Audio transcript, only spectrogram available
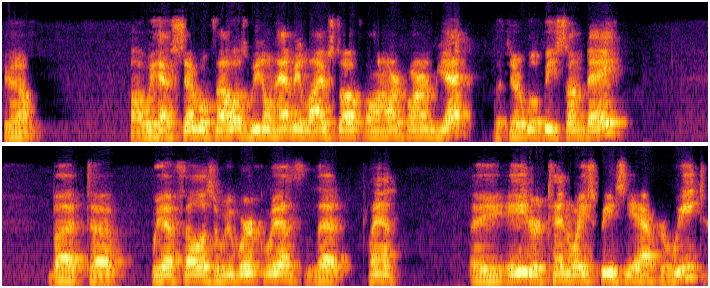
You know, uh, we have several fellows. We don't have any livestock on our farm yet, but there will be someday. But uh, we have fellows that we work with that plant a eight or 10 way species after wheat,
